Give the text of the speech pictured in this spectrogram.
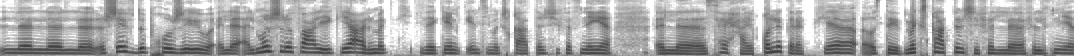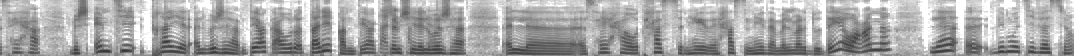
ال chef de projet ولا المشرف عليك يعلمك إذا كانك انت ماكش قاعد تمشي في الثنية الصحيحة. يقول لك راك يا أستاذ ماكش قاعد تمشي في في الثنية الصحيحة باش انت تغير الوجهه نتاعك أو الطريقة نتاعك باش تمشي للوجهه الصحيحة وتحسن هذا يحسن هذا من المردودية. وعندنا la démotivation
